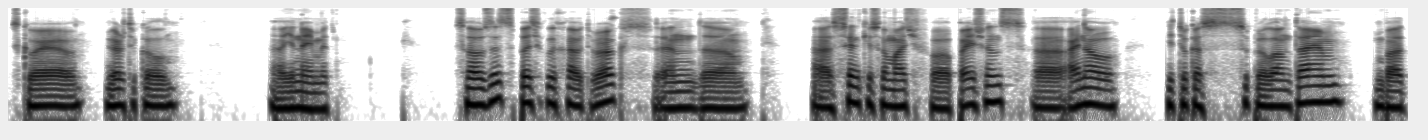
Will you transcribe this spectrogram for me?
square, vertical, uh, you name it. So that's basically how it works. And uh, thank you so much for patience. I know it took us super long time, but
